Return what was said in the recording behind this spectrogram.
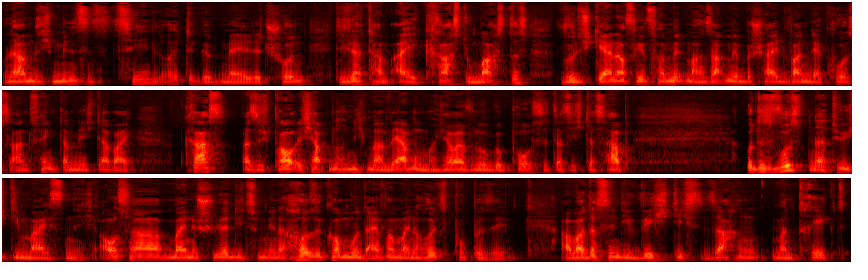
und da haben sich mindestens zehn Leute gemeldet schon, die gesagt haben, ey krass, du machst das, würde ich gerne auf jeden Fall mitmachen. Sag mir Bescheid, wann der Kurs anfängt, dann bin ich dabei. Krass, also ich brauche, ich habe noch nicht mal Werbung gemacht, ich habe einfach nur gepostet, dass ich das habe. Und das wussten natürlich die meisten nicht, außer meine Schüler, die zu mir nach Hause kommen und einfach meine Holzpuppe sehen. Aber das sind die wichtigsten Sachen. Man trägt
